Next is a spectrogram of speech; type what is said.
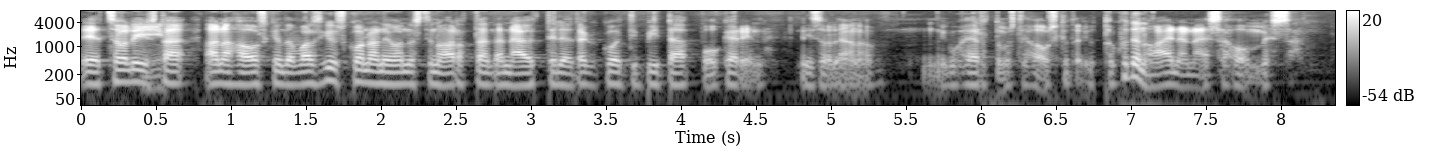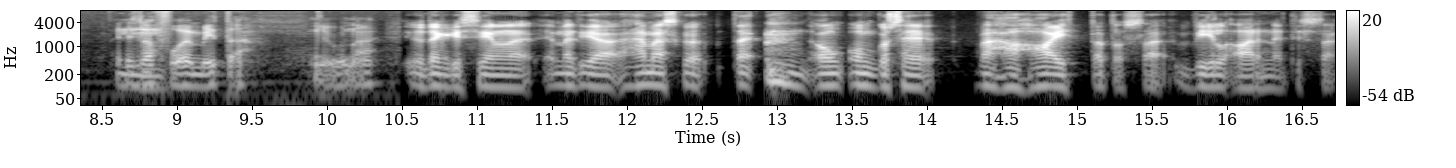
että se oli niin. sitä aina hauskinta, varsinkin jos Konani onnistui naurattaa niitä näyttelijöitä, jotka koitti pitää pokerin, niin se oli aina niin kuin herttomasti hauskinta juttu, kuten aina näissä hommissa. Ei mm. sillä voi mitään. Niin näin. Jotenkin siinä, en mä tiedä, hämäskö, tai on, onko se vähän haitta tuossa Will Arnettissa,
